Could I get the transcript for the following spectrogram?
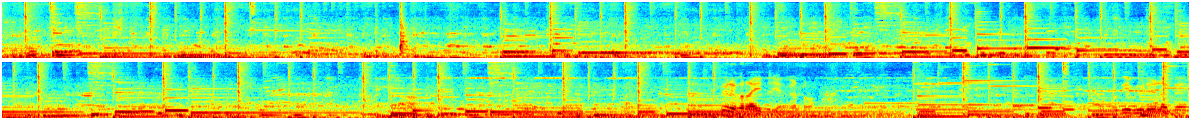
ഭയങ്കര വെറൈറ്റിയാണ് കേട്ടോ. പുതിയ വീടുകളൊക്കെ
